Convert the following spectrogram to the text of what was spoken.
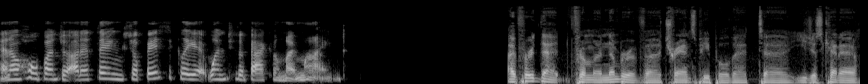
and a whole bunch of other things? So basically, it went to the back of my mind. I've heard that from a number of uh, trans people that uh, you just kind of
